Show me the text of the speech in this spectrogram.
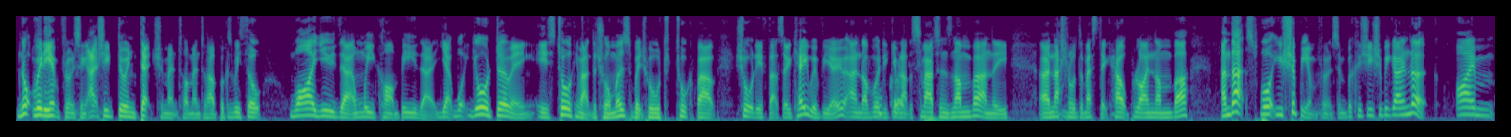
not really influencing, actually doing detriment to our mental health because we thought, why are you there and we can't be there? Yet what you're doing is talking about the traumas, which we'll talk about shortly if that's okay with you. And I've already given out the Samaritans number and the uh, National Domestic Helpline number. And that's what you should be influencing because you should be going, look, I'm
